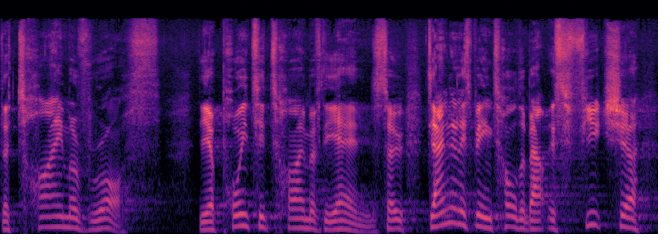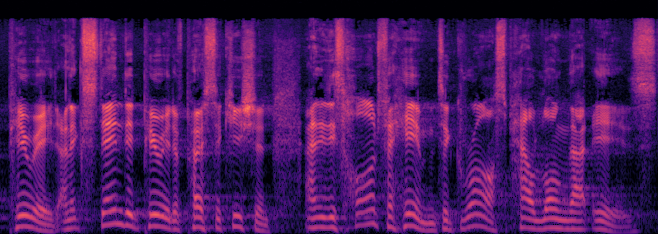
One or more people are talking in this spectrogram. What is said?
the time of wrath, the appointed time of the end. So Daniel is being told about this future period, an extended period of persecution, and it is hard for him to grasp how long that is.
